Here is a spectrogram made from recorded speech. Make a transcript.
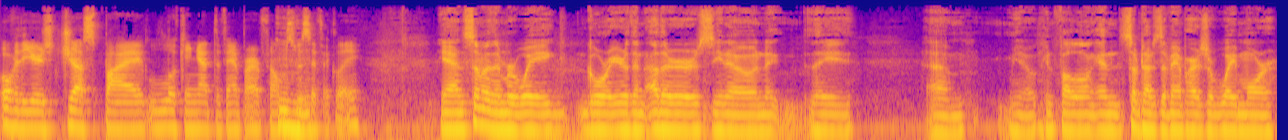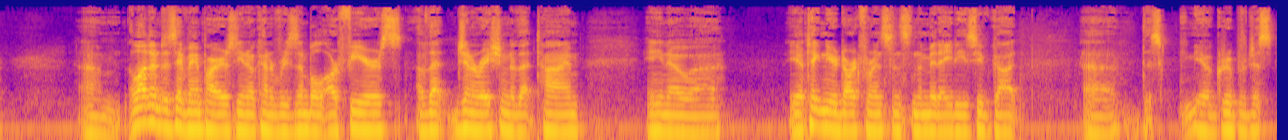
over the years just by looking at the vampire film specifically. Yeah, and some of them are way gorier than others, you know, and they, they um, you know, can follow along. And sometimes the vampires are way more. Um, a lot of times they say vampires, you know, kind of resemble our fears of that generation of that time. And you know, uh, you know, take Near Dark for instance. In the mid '80s, you've got uh, this you know group of just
